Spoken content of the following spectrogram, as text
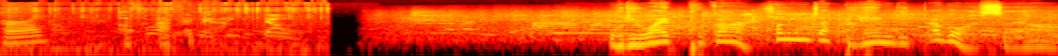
pearl of Africa. 우리 와이프가 혼자 비행기 타고 왔어요.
